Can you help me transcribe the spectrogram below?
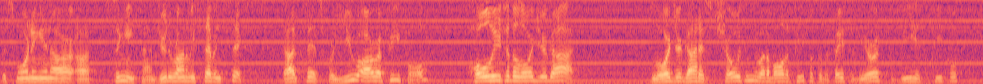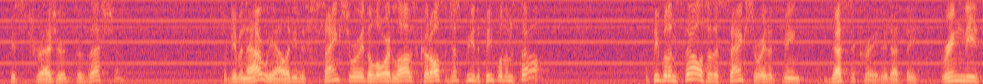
this morning in our uh, singing time, Deuteronomy 7 6. God says, For you are a people holy to the Lord your God. The Lord your God has chosen you out of all the peoples of the face of the earth to be his people, his treasured possession. So, given that reality, the sanctuary the Lord loves could also just be the people themselves. The people themselves are the sanctuary that's being desecrated as they bring these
